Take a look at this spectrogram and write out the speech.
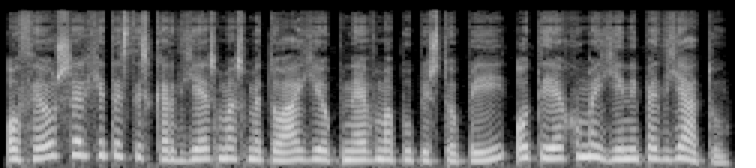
Ο Θεός έρχεται στις καρδιές μας με το Άγιο Πνεύμα που πιστοποιεί ότι έχουμε γίνει παιδιά Του.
